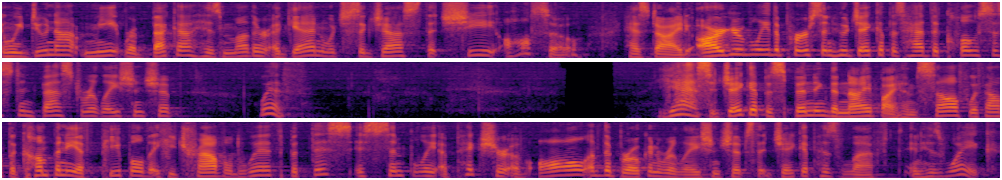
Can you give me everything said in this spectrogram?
and we do not meet Rebekah, his mother, again, which suggests that she also has died. Arguably, the person who Jacob has had the closest and best relationship with. Yes, Jacob is spending the night by himself without the company of people that he traveled with, but this is simply a picture of all of the broken relationships that Jacob has left in his wake.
